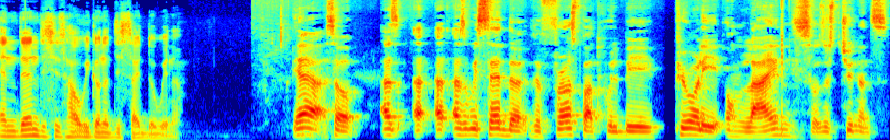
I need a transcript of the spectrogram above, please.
and then this is how we're going to decide the winner. Yeah. So as as we said, the, the first part will be purely online. So the students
